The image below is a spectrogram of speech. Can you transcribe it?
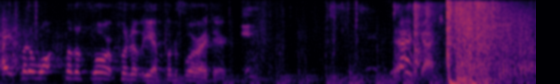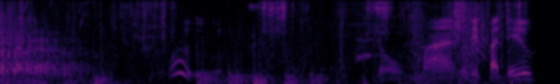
Hey, put a wall, put a floor, put a yeah, put a floor right there. Yeah, I got you. Ooh. Don't mind if I do.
